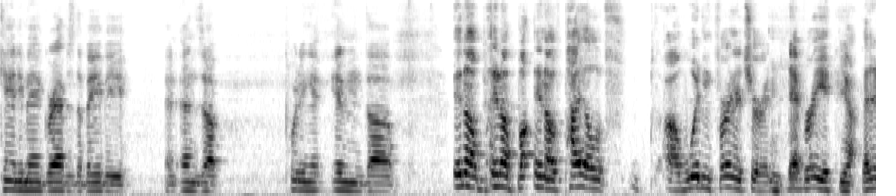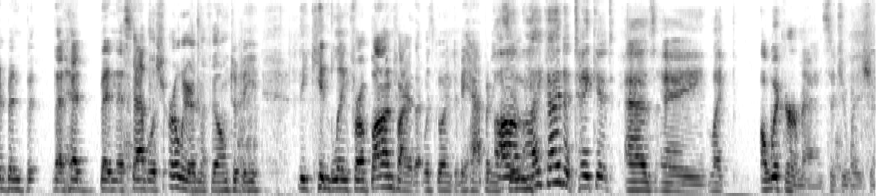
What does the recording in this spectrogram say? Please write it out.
candyman grabs the baby and ends up putting it in the in a in a in a pile of uh, wooden furniture and debris Yeah. that had been that had been established earlier in the film to be the kindling for a bonfire that was going to be happening soon. um, i kind of take it as a like a wicker man situation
